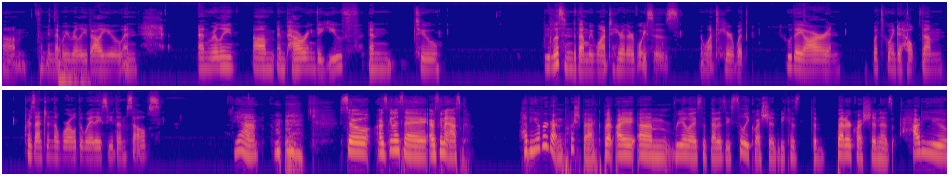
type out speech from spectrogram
Um, something that we really value, and and really um, empowering the youth and to we listen to them. We want to hear their voices. We want to hear what who they are and what's going to help them present in the world the way they see themselves. Yeah. so I was gonna say I was gonna ask have you ever gotten pushback? But I um, realized that that is a silly question because the better question is how do you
